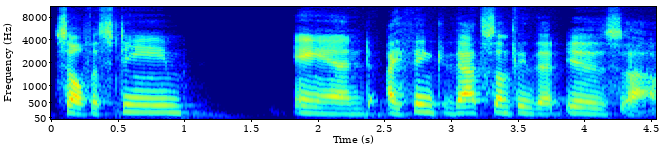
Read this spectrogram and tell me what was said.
self esteem. And I think that's something that is uh,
